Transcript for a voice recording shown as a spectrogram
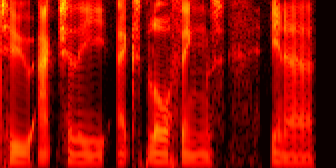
to actually explore things in a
